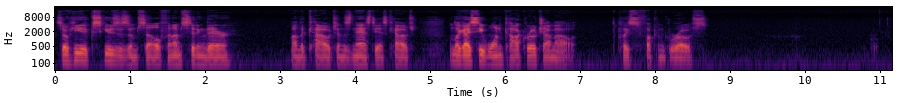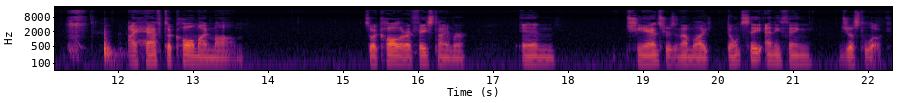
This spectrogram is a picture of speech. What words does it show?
So he excuses himself, and I'm sitting there on the couch, on this nasty ass couch, I'm like, I see one cockroach, I'm out. Place is fucking gross. I have to call my mom. So I call her, I FaceTime her, and she answers, and I'm like, don't say anything, just look.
